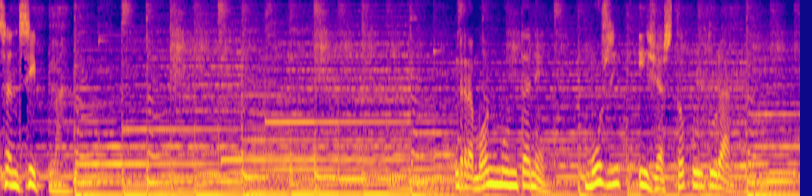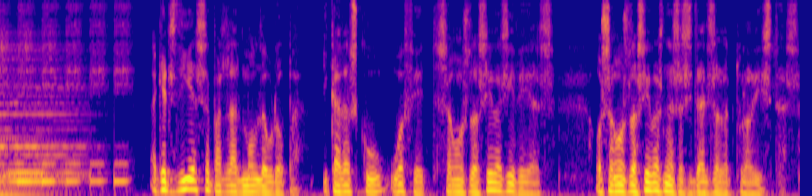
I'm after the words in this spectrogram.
sensible Ramon Muntaner, músic i gestor cultural. Aquests dies s'ha parlat molt d'Europa i cadascú ho ha fet segons les seves idees o segons les seves necessitats electoralistes.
